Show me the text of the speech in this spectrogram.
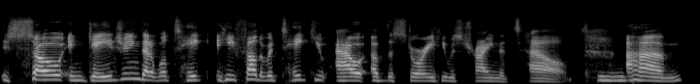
is so engaging that it will take, he felt it would take you out of the story he was trying to tell. Mm-hmm. Um,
